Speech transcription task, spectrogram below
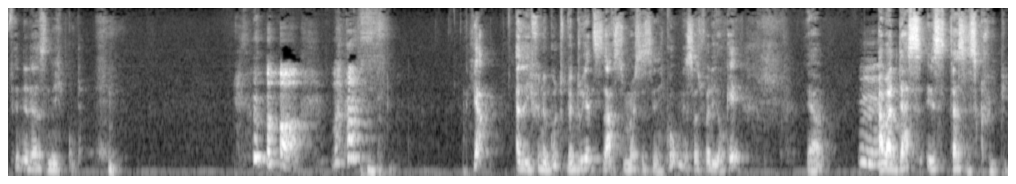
finde das nicht gut. Was? Ja, also ich finde gut, wenn du jetzt sagst, du möchtest den nicht gucken, ist das völlig okay. Ja. Aber das ist, das ist creepy.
